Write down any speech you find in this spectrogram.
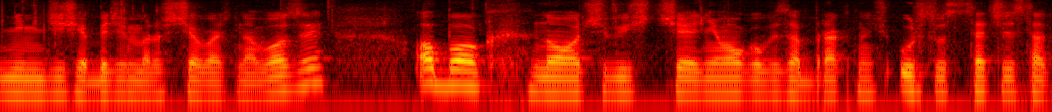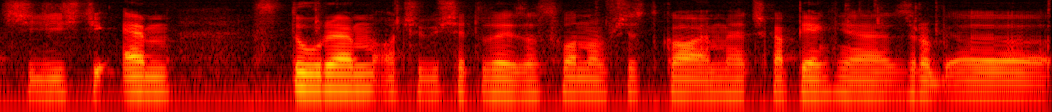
Nim dzisiaj będziemy rozsiewać nawozy. Obok, no oczywiście nie mogłoby zabraknąć Ursus C330M z turem. Oczywiście tutaj zasłoną wszystko, emeczka pięknie zrobi- e,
